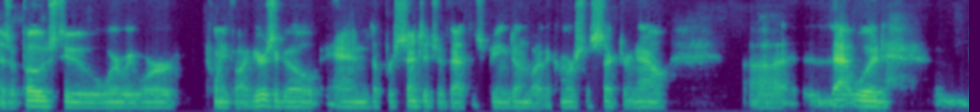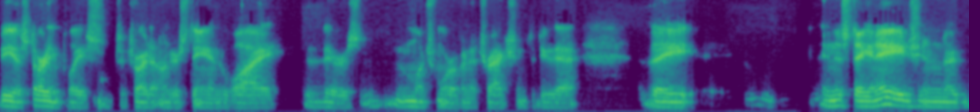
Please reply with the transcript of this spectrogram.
as opposed to where we were 25 years ago and the percentage of that that's being done by the commercial sector now, uh, that would be a starting place to try to understand why there's much more of an attraction to do that. They in this day and age in the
